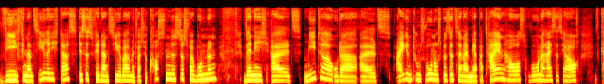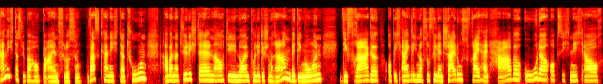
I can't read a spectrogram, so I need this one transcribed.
wie finanziere ich das? Ist es finanzierbar? Mit was für Kosten ist das verbunden? Wenn ich als Mieter oder als Eigentumswohnungsbesitzer in einem Mehrparteienhaus wohne, heißt es ja auch, kann ich das überhaupt beeinflussen? Was kann ich da tun? Aber natürlich stellen auch die neuen politischen Rahmenbedingungen die Frage, ob ich eigentlich noch so viel Entscheidungsfreiheit habe oder ob sich nicht auch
